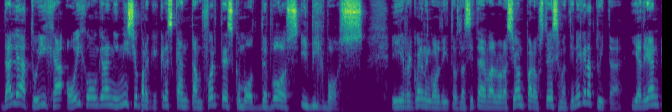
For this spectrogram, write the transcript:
Dale a tu hija o hijo un gran inicio para que crezcan tan fuertes como The Boss y Big Boss. Y recuerden, gorditos, la cita de valoración para ustedes se mantiene gratuita. Y Adrián,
